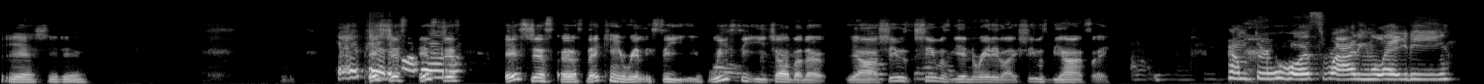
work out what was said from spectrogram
Yes, you do. Hey, it's just it's just it's just us. They can't really see you. We oh, see each other though. Y'all, oh, she was she was getting ready like she was Beyonce. Come through, horse riding lady.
